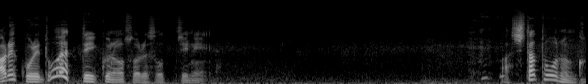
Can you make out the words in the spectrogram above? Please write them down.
あれ？これどうやって行くの？それそっちに。あ下通るんか。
